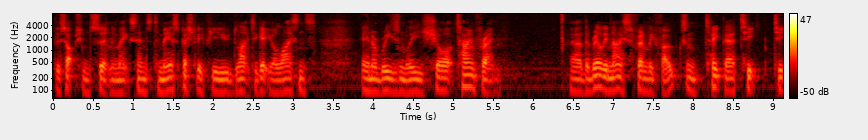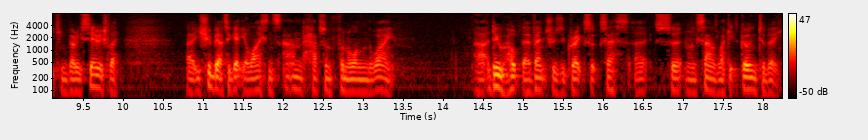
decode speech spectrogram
this option certainly makes sense to me, especially if you'd like to get your license in a reasonably short time frame. Uh, they're really nice, friendly folks and take their te- teaching very seriously. Uh, you should be able to get your license and have some fun along the way. Uh, I do hope their venture is a great success. Uh, it certainly sounds like it's going to be.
